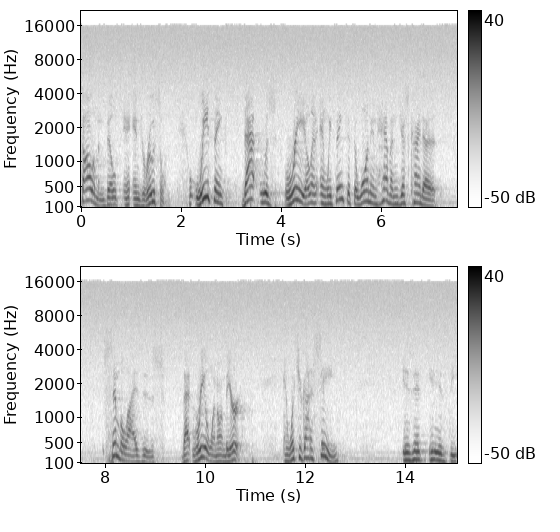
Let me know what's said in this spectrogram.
Solomon built in, in Jerusalem. We think that was real, and, and we think that the one in heaven just kind of symbolizes that real one on the earth. And what you got to see is that it is the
